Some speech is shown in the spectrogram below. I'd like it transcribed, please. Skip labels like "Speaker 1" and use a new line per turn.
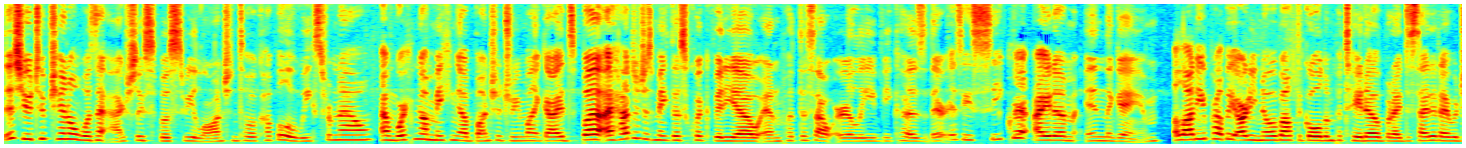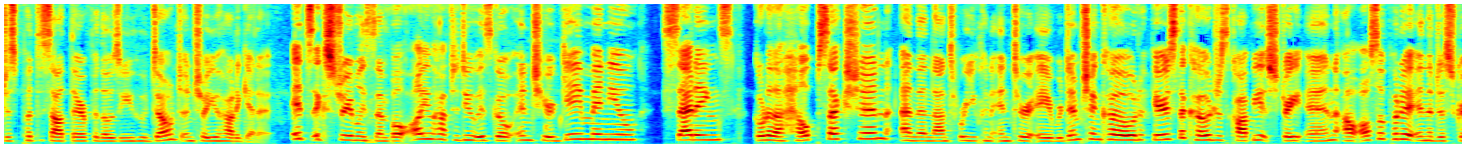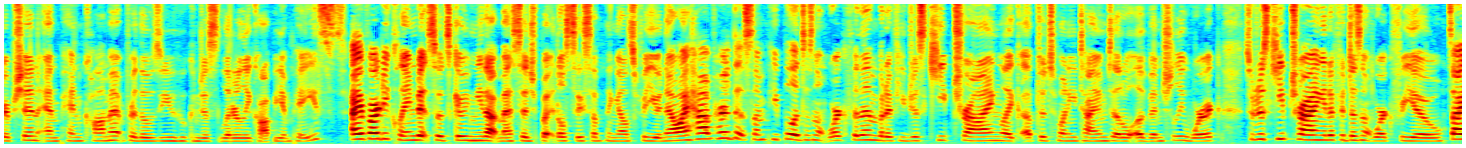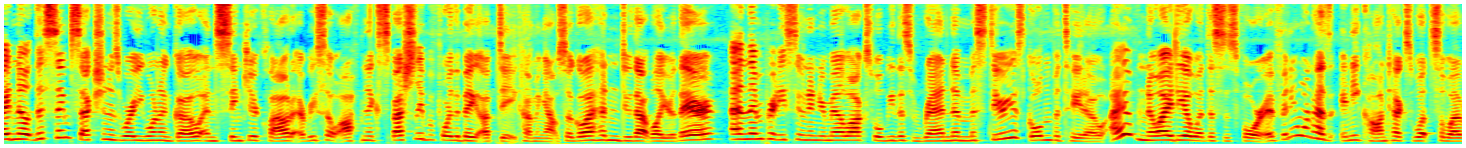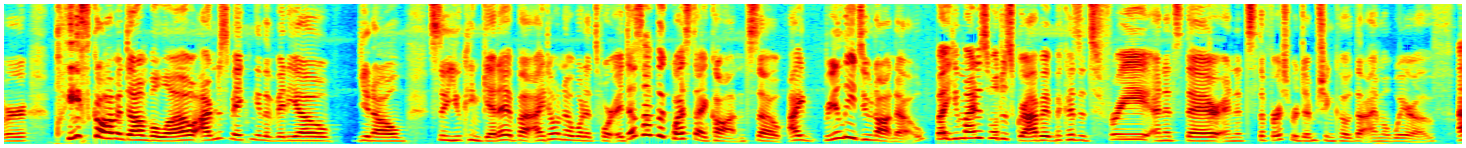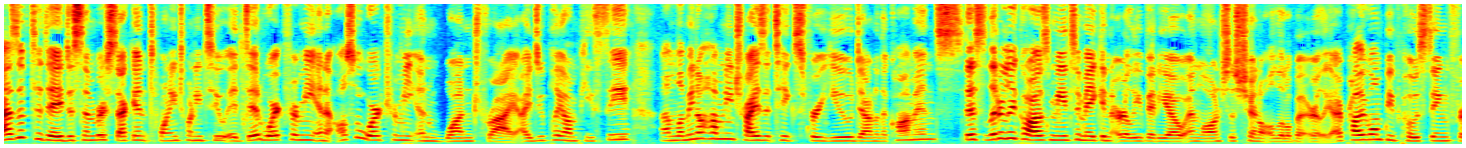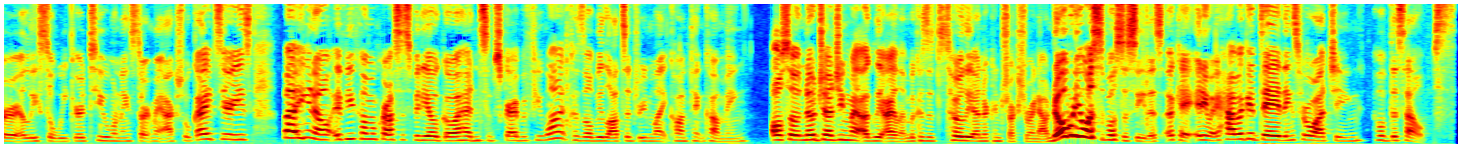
This YouTube channel wasn't actually supposed to be launched until a couple of weeks from now. I'm working on making a bunch of Dreamlight guides, but I had to just make this quick video and put this out early because there is a secret item in the game. A lot of you probably already know about the golden potato, but I decided I would just put this out there for those of you who don't and show you how to get it. It's extremely simple. All you have to do is go into your game menu, settings, go to the help section, and then that's where you can enter a redemption code. Here's the code, just copy it straight in. I'll also put it in the description and pin comment for those of you who can just literally copy and paste. I've already claimed it, so it's giving me that message, but it'll say something else for you. Now, I have heard that some people it doesn't work for them, but if you just keep trying like up to 20 times, it'll eventually work. So just keep trying it if it doesn't work for you. Side note, this same section is where you want to go and sync your cloud every so often, especially before the big update coming out. So go ahead and do that while you're there. And then pretty soon in your mailbox will be this random mysterious golden potato. I have no idea what this is for. If anyone has any context whatsoever, please comment down below. I'm just making the video you know, so you can get it, but I don't know what it's for. It does have the quest icon, so I really do not know. But you might as well just grab it because it's free and it's there and it's the first redemption code that I'm aware of. As of today, December 2nd, 2022, it did work for me and it also worked for me in one try. I do play on PC. Um, let me know how many tries it takes for you down in the comments. This literally caused me to make an early video and launch this channel a little bit early. I probably won't be posting for at least a week or two when I start my actual guide series, but you know, if you come across this video go ahead and subscribe if you want because there'll be lots of Dreamlight content coming. Also, no judging my ugly island because it's totally under construction right now. Nobody was supposed to see this. Okay, anyway, have a good day. Thanks for watching. Hope this helps.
